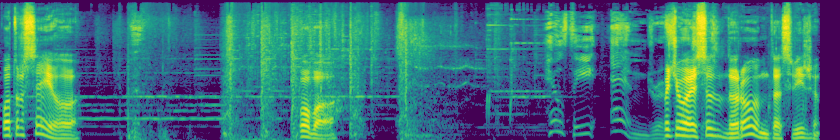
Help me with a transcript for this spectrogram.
Потруси його. Оба. Почуваюся здоровим та свіжим.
